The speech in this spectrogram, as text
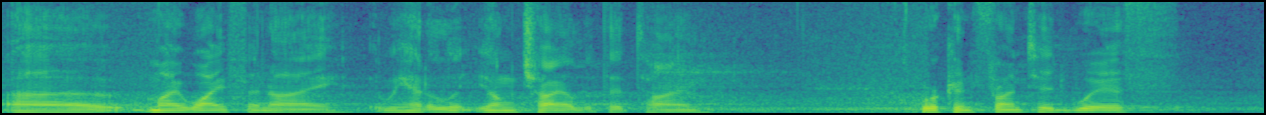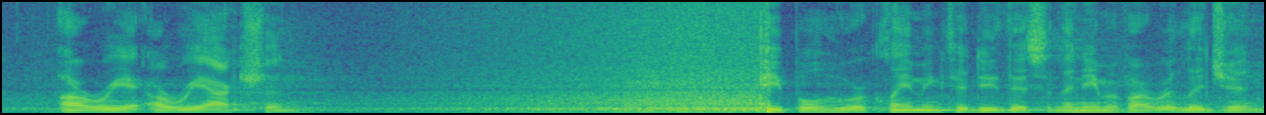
uh, my wife and I, we had a young child at that time, were confronted with our, our reaction. People who were claiming to do this in the name of our religion,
